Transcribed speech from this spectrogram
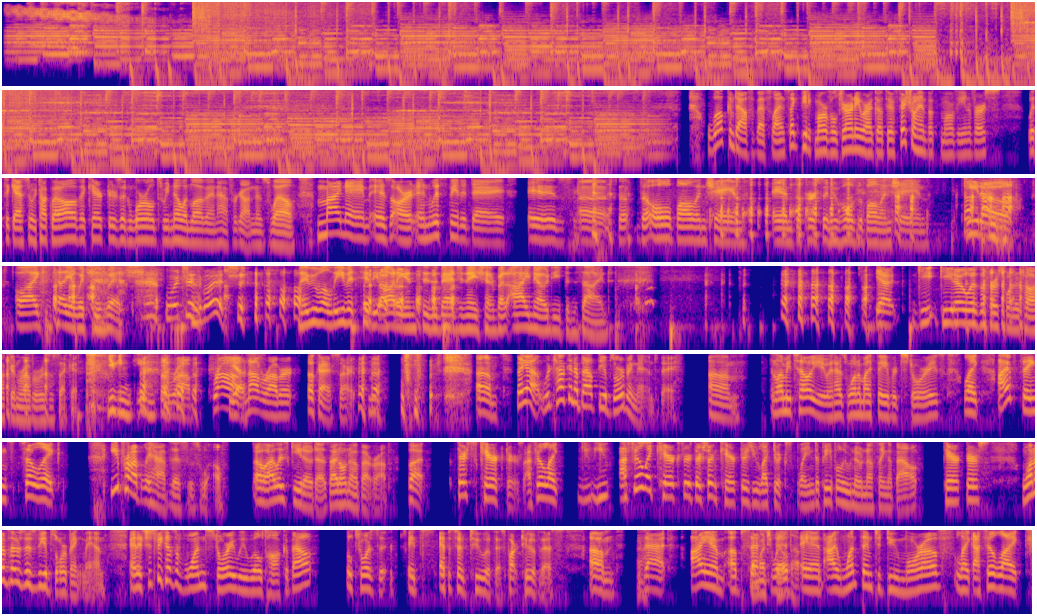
Thank you. Welcome to Alphabet Flight, an encyclopedic Marvel journey where I go through the official handbook of the Marvel Universe with the guests and we talk about all the characters and worlds we know and love and have forgotten as well. My name is Art, and with me today is uh, the, the old ball and chain and the person who holds the ball and chain, Guido. Oh, I can tell you which is which. Which is which? Maybe we'll leave it to the audience's imagination, but I know deep inside. Yeah, Gu- Guido was the first one to talk, and Robert was the second. You can. You, But Rob, Rob, Yes. not Robert. Okay, sorry. um, but yeah, we're talking about the Absorbing Man today. Um, and let me tell you, it has one of my favorite stories. Like, I have things. So, like, you probably have this as well. Oh, at least Guido does. I don't know about Rob, but there's characters. I feel like you. you I feel like characters. There's certain characters you like to explain to people who know nothing about characters. One of those is the Absorbing Man, and it's just because of one story we will talk about well, towards the, it's episode two of this, part two of this, um, that I am obsessed much with, and I want them to do more of. Like, I feel like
